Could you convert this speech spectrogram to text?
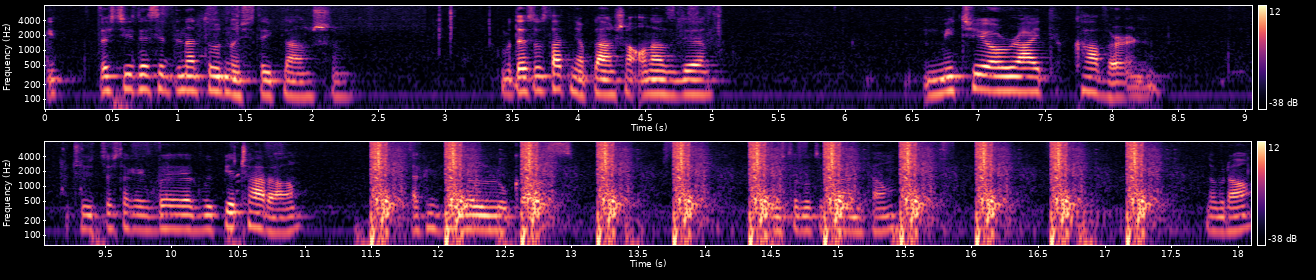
I to jest jedyna trudność w tej planszy. Bo to jest ostatnia plansza o nazwie Meteorite Cavern. Czyli coś tak jakby, jakby pieczara. Jak mi powiedział Lukas. Z tego co pamiętam. Dobra.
